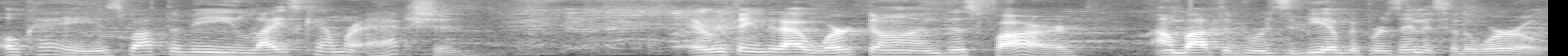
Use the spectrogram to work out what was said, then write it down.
okay, it's about to be lights, camera, action. Everything that I worked on this far, I'm about to be able to present it to the world.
